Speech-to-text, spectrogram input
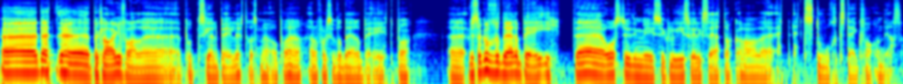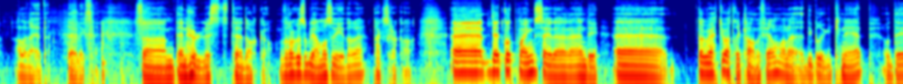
Uh, det, uh, beklager for alle potensielle BI-lyttere som hører på her, eller folk som vurderer BI etterpå. Hvis dere vurderer BI etter årsstudiet i psykologi, så vil jeg si at dere har et, et stort steg foran de, altså. Allerede. Det vil jeg si. Så um, det er en hyllest til dere. For dere som blir med oss videre, takk skal dere ha. Det er et godt poeng du sier der, Andy. Eh, dere vet jo at reklamefirmaene de bruker knep, og det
